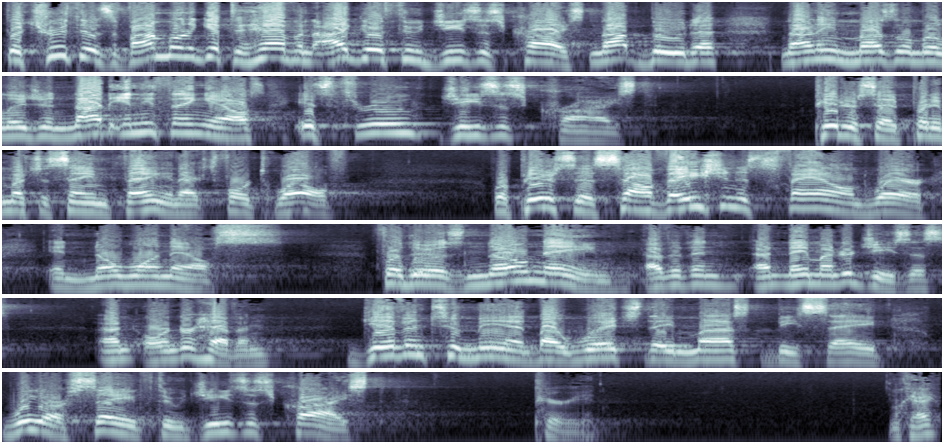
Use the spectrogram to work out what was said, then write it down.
The truth is, if I'm going to get to heaven, I go through Jesus Christ, not Buddha, not any Muslim religion, not anything else. It's through Jesus Christ. Peter said pretty much the same thing in Acts 4:12, where Peter says, "Salvation is found where in no one else, for there is no name other than a name under Jesus or under heaven given to men by which they must be saved. We are saved through Jesus Christ. Period. Okay?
